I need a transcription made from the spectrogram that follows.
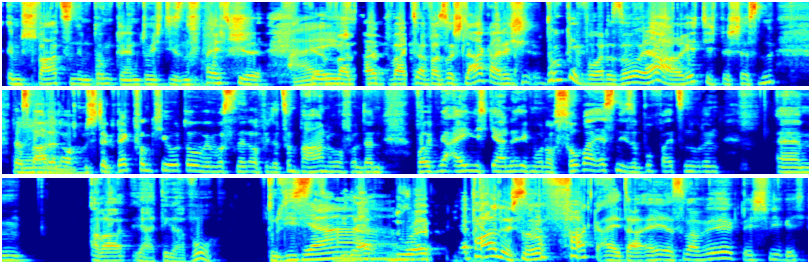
im Schwarzen, im Dunklen durch diesen Wald gewandert, weil es einfach so schlagartig dunkel wurde. So, ja, richtig beschissen. Das mm. war dann auch ein Stück weg von Kyoto. Wir mussten dann auch wieder zum Bahnhof und dann wollten wir eigentlich gerne irgendwo noch Soba essen, diese Buchweizennudeln. Ähm, aber ja, Digga, wo? Du liest ja. wieder nur Japanisch, so fuck, Alter, ey, es war wirklich schwierig.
